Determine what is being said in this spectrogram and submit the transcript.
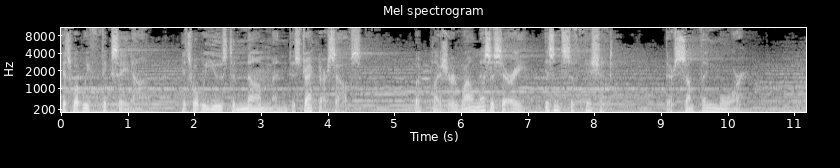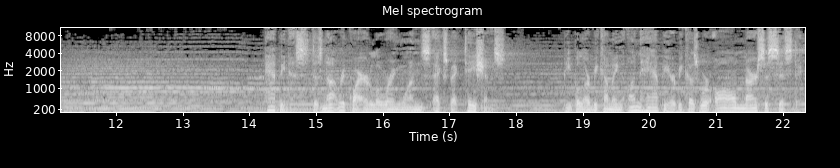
It's what we fixate on. It's what we use to numb and distract ourselves. But pleasure, while necessary, isn't sufficient. There's something more. Happiness does not require lowering one's expectations. People are becoming unhappier because we're all narcissistic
